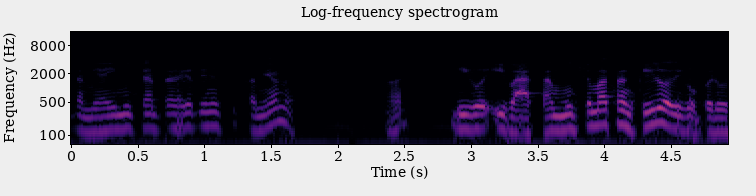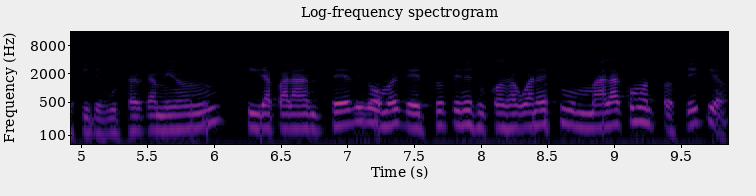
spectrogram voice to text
también hay muchas empresas que tienen sus camiones. Digo, y va a estar mucho más tranquilo, digo, pero si te gusta el camión, tira para adelante, digo, hombre, que esto tiene sus cosas buenas y sus malas como en todos sitios.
